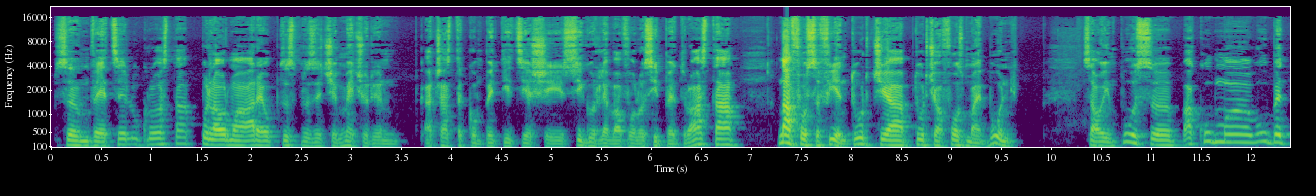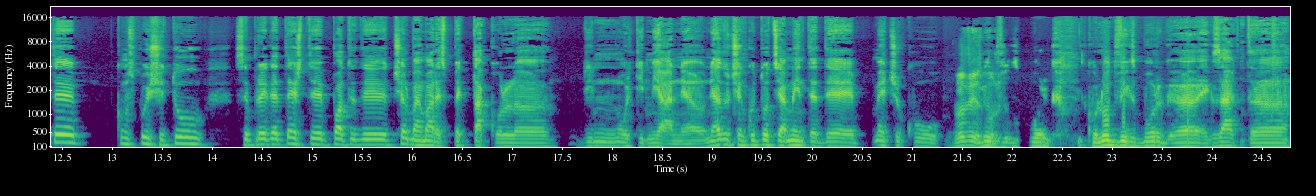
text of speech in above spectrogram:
să învețe lucrul ăsta. Până la urmă are 18 meciuri în această competiție și sigur le va folosi pentru asta. N-a fost să fie în Turcia, Turcia a fost mai buni, s-au impus. Acum UBT, cum spui și tu, se pregătește poate de cel mai mare spectacol din ultimii ani. Ne aducem cu toții aminte de meciul cu Ludwigsburg, Ludwigsburg cu Ludwigsburg, uh, exact. Uh,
